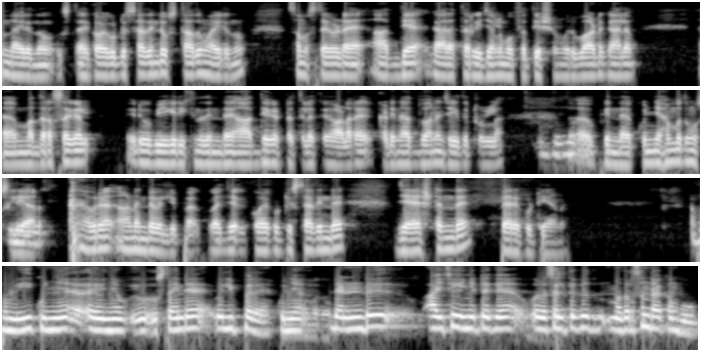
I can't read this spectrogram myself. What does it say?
ഉണ്ടായിരുന്നു. കോയക്കുട്ടി ഉസ്താദിന്റെ ഉസ്താദുമായിരുന്നു. സംസ്ഥയുടെ ആദ്യ കാലത്തെ റീജിയണൽ മുഫത്തീഷും ഒരുപാട് കാലം മദ്രസകൾ രൂപീകരിക്കുന്നതിന്റെ ആദ്യഘട്ടത്തിലൊക്കെ വളരെ കഠിനാധ്വാനം ചെയ്തിട്ടുള്ള പിന്നെ കുഞ്ഞഹമ്മദ് മുസ്ലിയാർ. അവരാണ് ആണ് എന്റെ വല്യപ്പ കോയക്കുട്ടി ഉസ്താദിന്റെ ജ്യേഷ്ഠന്റെ പേരക്കുട്ടിയാണ്. അപ്പം ഈ കുഞ്ഞ് ഉസ്താദിന്റെ വലിപ്പല്ലേ കുഞ്ഞ് രണ്ട് ആഴ്ച കഴിഞ്ഞിട്ടൊക്കെ ഒരു സ്ഥലത്തേക്ക് മദർസ ഉണ്ടാക്കാൻ പോകും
